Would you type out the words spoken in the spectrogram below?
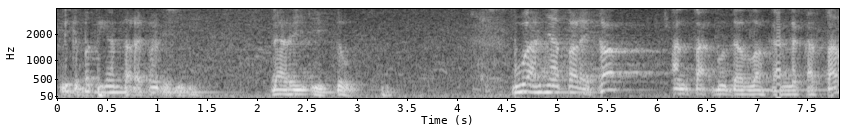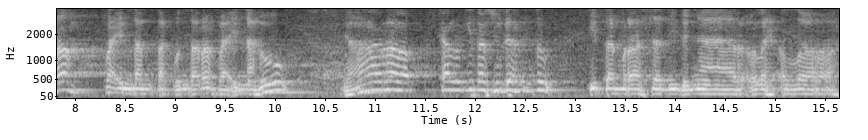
Ini kepentingan tarekah di sini dari itu buahnya tarekat antak budallah karena katarah fa lam takun tarah fa innahu ya Rab kalau kita sudah itu kita merasa didengar oleh Allah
